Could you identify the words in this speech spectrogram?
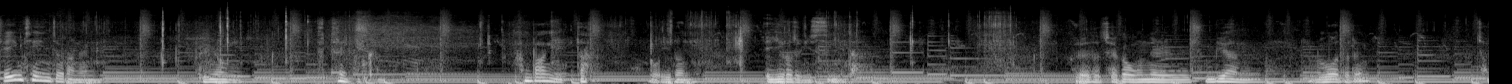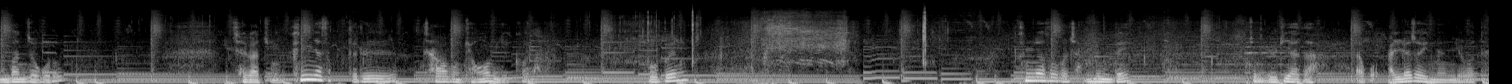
게임 체인저라는 별명이 붙을 만큼 한 방이 있다 뭐 이런 얘기가 좀 있습니다 그래서 제가 오늘 준비한 루어들은 전반적으로 제가 좀 큰 녀석들을 잡아본 경험이 있거나 혹은 큰 녀석을 잡는데 좀 유리하다라고 알려져 있는 유어들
